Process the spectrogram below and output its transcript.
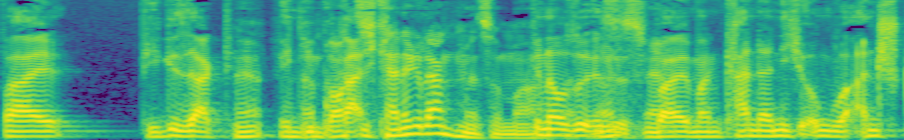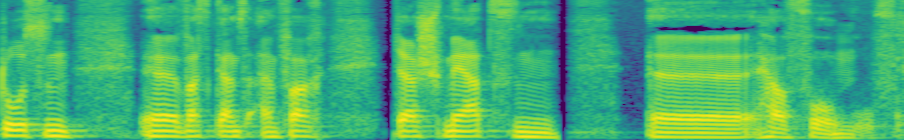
weil wie gesagt, ja, wenn die braucht sich keine Gedanken mehr zu machen. Genau so ist es, ja. weil man kann da nicht irgendwo anstoßen, äh, was ganz einfach da Schmerzen äh, hervorrufen.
